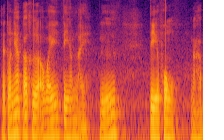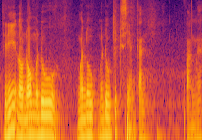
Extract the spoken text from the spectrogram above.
แต่ตัวเนี้ยก็คือเอาไว้ตีน้ำไหลหรือตีกระพงนะครับ ทีนี้เราลองมาดูมาดูมาดูกิ๊กเสียงกันฟังนะ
